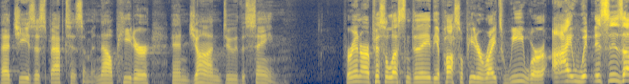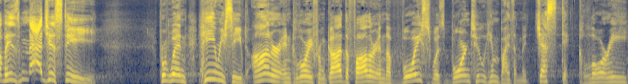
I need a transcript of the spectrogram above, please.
at Jesus' baptism, and now Peter and John do the same. For in our epistle lesson today, the Apostle Peter writes, We were eyewitnesses of his majesty. For when he received honor and glory from God the Father, and the voice was borne to him by the majestic glory,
